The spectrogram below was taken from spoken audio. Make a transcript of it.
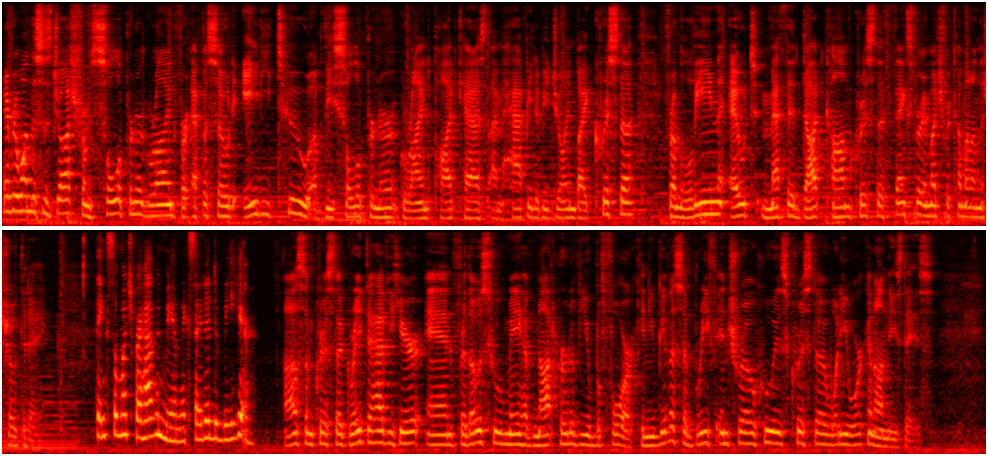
Hey everyone, this is Josh from Solopreneur Grind for episode 82 of the Solopreneur Grind podcast. I'm happy to be joined by Crista from leanoutmethod.com. Crista, thanks very much for coming on the show today. Thanks so much for having me. I'm excited to be here. Awesome, Crista. Great to have you here. And for those who may have not heard of you before, can you give us a brief intro? Who is Crista? What are you working on these days?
